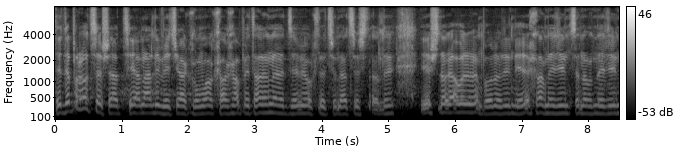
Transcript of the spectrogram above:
դե դպրոցը շատ հիանալի վիճակում է, քաղաքապետարանը ձևի օգնությունացես տալի։ Ես շնորհավորում եմ բոլորին երեխաներին, ծնողներին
